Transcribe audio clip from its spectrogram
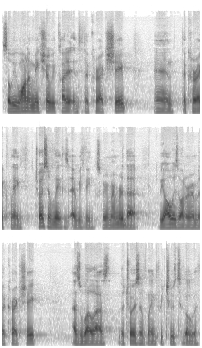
So we wanna make sure we cut it into the correct shape and the correct length. Choice of length is everything. So remember that we always wanna remember the correct shape as well as the choice of length we choose to go with.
